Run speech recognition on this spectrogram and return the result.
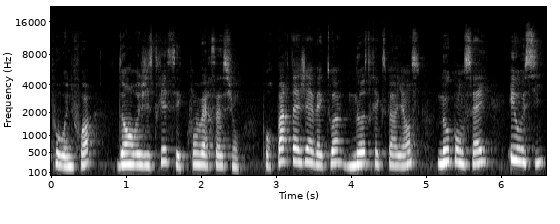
pour une fois, d'enregistrer ces conversations pour partager avec toi notre expérience, nos conseils et aussi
